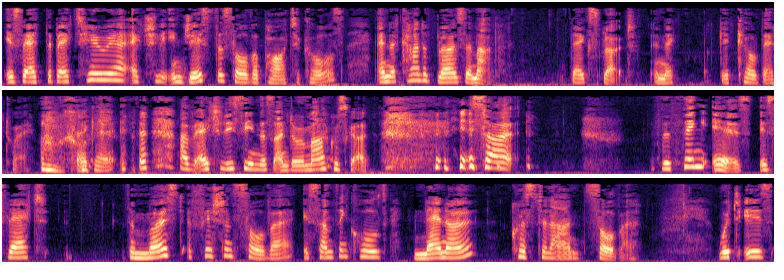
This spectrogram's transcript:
is that the bacteria actually ingest the silver particles and it kind of blows them up. They explode and they get killed that way. Oh okay. I've actually seen this under a microscope. so the thing is, is that the most efficient silver is something called nano crystalline silver, which is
